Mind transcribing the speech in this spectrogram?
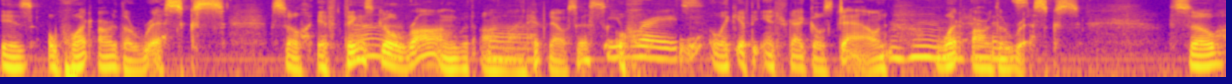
is what are the risks? So, if things go Ah, wrong with online hypnosis, right. like if the internet goes down, Mhm, what what are the risks? So,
